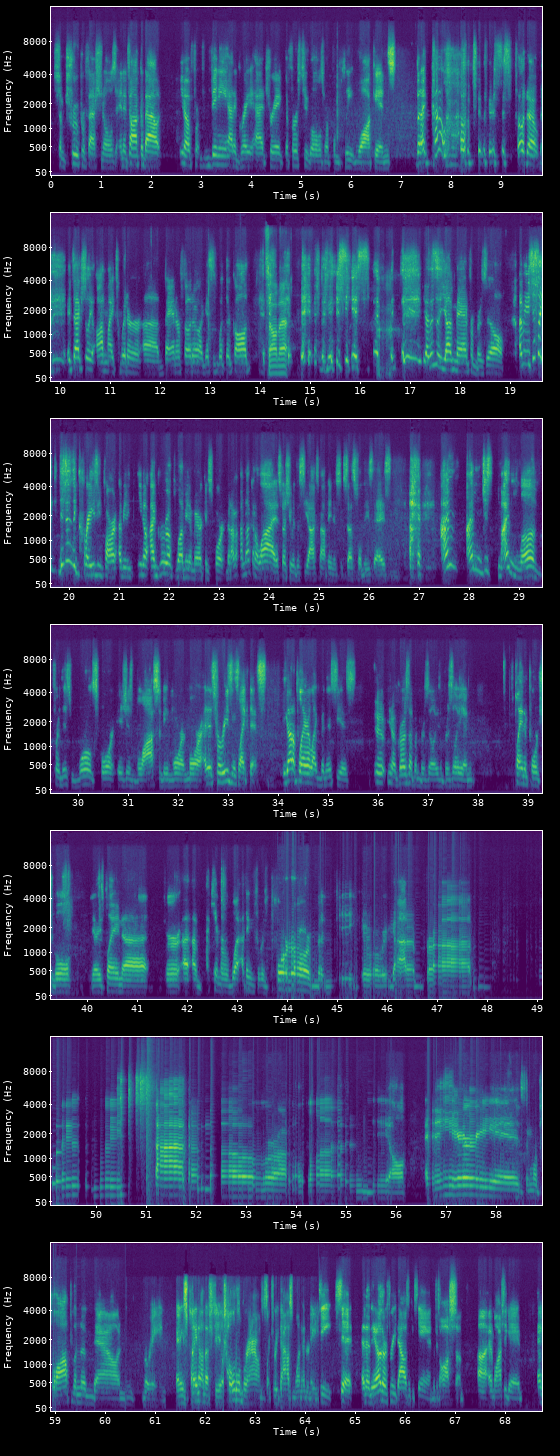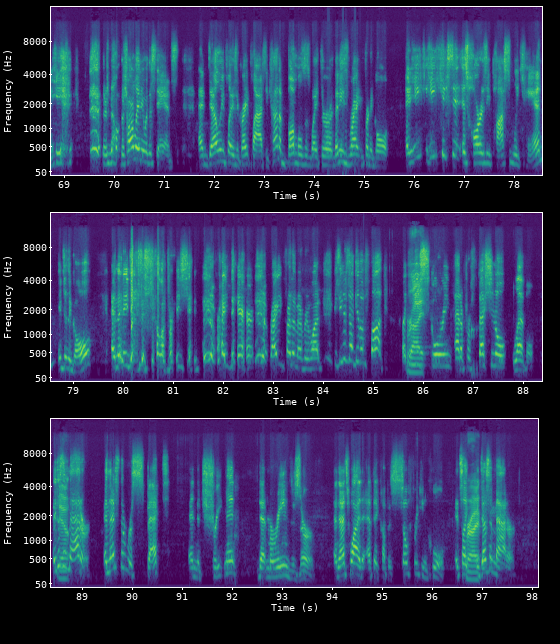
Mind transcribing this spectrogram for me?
some true professionals, and to talk about, you know, Vinny had a great hat trick. The first two goals were complete walk-ins but I kind of loved there's this photo. It's actually on my Twitter uh, banner photo, I guess is what they're called. Saw that. Vinicius, you know, this is a young man from Brazil. I mean, it's just like this is the crazy part. I mean, you know, I grew up loving American sport, but I'm, I'm not going to lie, especially with the Seahawks not being as successful these days. I'm I'm just my love for this world sport is just blossoming more and more, and it's for reasons like this. You got a player like Vinicius you know grows up in Brazil. He's a Brazilian. He's playing in Portugal. You know, he's playing uh, for uh, I can't remember what I think it was Porto or Benfica where we got him from. We, signed him over on a deal, and here he is, and we're plopping him down Marine and he's playing on the field. Total ground is like 3,180 feet sit, and then the other 3,000 can stand, which is awesome, uh, and watch the game. And he, there's no, there's hardly anyone in the stands. And Dele plays a great pass. He kind of bumbles his way through it. Then he's right in front of goal, and he he kicks it as hard as he possibly can into the goal. And then he does a celebration right there, right in front of everyone, because he does not give a fuck. Like right. he's scoring at a professional level. It doesn't matter. And that's the respect and the treatment that Marines deserve. And that's why the FA Cup is so freaking cool. It's like right. it doesn't matter.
